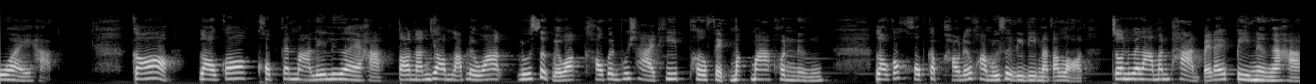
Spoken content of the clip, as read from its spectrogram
ด้วยค่ะ ก็เราก็คบกันมาเรื่อยๆค่ะ ตอนนั้นยอมรับเลยว่ารู้สึกเลยว่าเขาเป็นผู้ชายที่เพอร์เฟกมากๆคนหนึ่ง เราก็คบกับเขาด้วยความรู้สึกดีๆมาตลอด จนเวลามันผ่านไปได้ปีหนึ่งอะค่ะ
